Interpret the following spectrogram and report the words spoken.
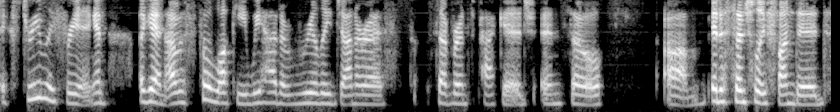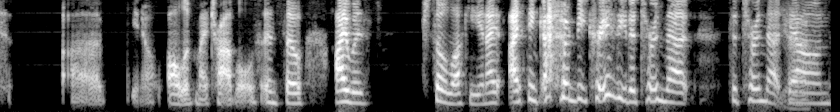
extremely freeing. And again, I was so lucky. We had a really generous severance package, and so um, it essentially funded, uh, you know, all of my travels. And so I was so lucky. And I, I think I would be crazy to turn that, to turn that yeah. down.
